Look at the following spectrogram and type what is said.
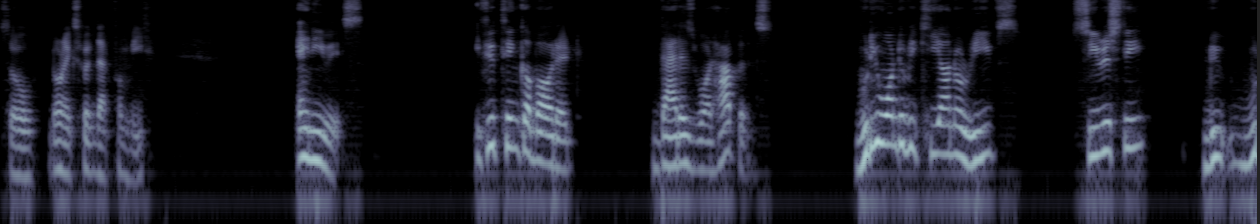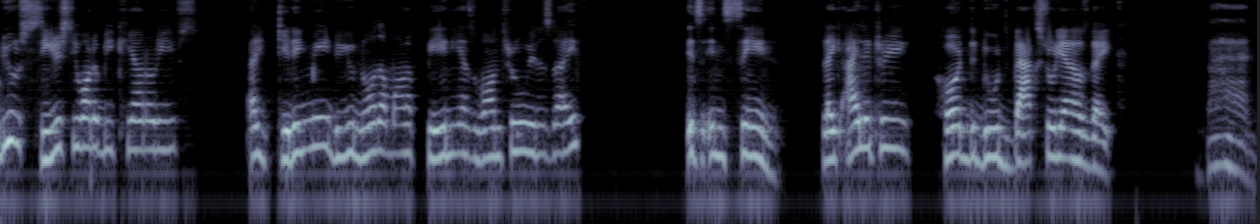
So don't expect that from me. Anyways, if you think about it, that is what happens. Would you want to be Keanu Reeves? Seriously? Do, would you seriously want to be Keanu Reeves? Are you kidding me? Do you know the amount of pain he has gone through in his life? It's insane. Like, I literally heard the dude's backstory and I was like, man,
